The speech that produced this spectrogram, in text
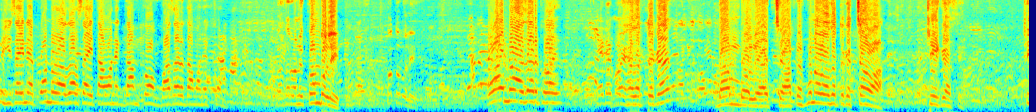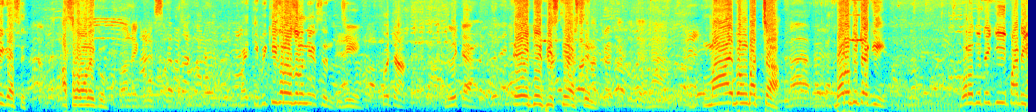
বেশি চাই না পনেরো হাজার চাই তাও অনেক দাম কম বাজারের দাম অনেক কম। বাজার অনেক কম বলে। বলে? কয়? নয় হাজার কয়? নয় হাজার টাকা? দাম বলে আচ্ছা আপনার পনেরো হাজার টাকা চাওয়া। ঠিক আছে ঠিক আছে। আসসালামু আলাইকুম। ওয়ালাইকুম আসসালাম। ভাই কি বিক্রি করার জন্য নিয়ে আসছেন? জি। কয়টা? দুইটা। এই দুই পিস নিয়ে আসছেন? মা এবং বাচ্চা? বড় দুটা কি? বড় দুটা কি পাটি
